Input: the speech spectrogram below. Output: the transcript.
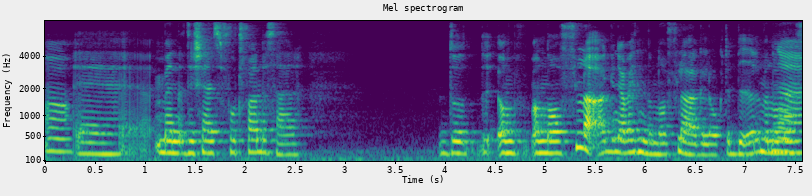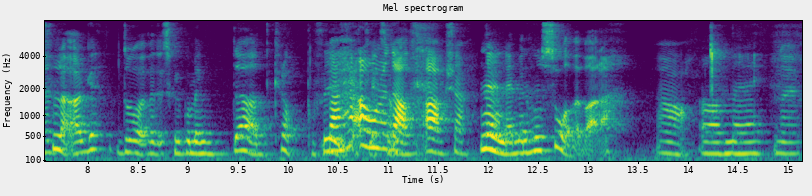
Ja. Eh, men det känns fortfarande så här. Då, om, om någon flög, jag vet inte om någon flög eller åkte bil, men om Nej. någon flög då det skulle gå med en död kropp på flyget. ah, hon är liksom. död. Ja, kör. Nej, nej, men hon sover bara. Ja, Ja, nej. nej.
